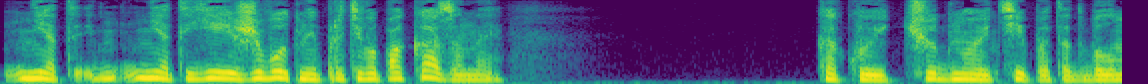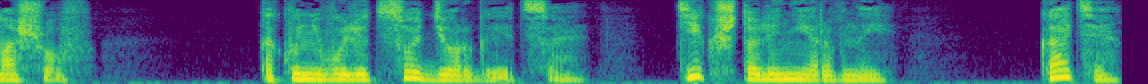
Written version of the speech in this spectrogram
Нет, нет, ей животные противопоказаны. Какой чудной тип этот Балмашов. Как у него лицо дергается. Тик, что ли, нервный. Катя,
